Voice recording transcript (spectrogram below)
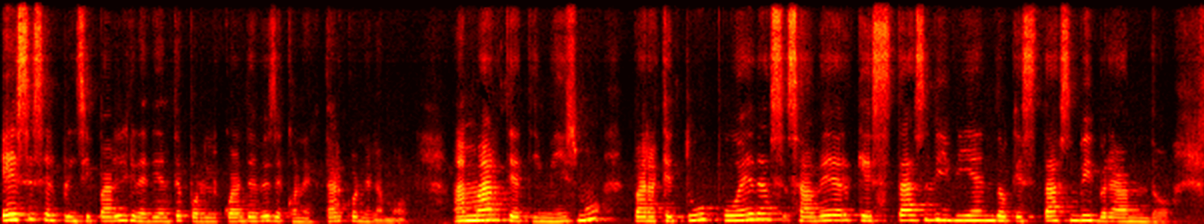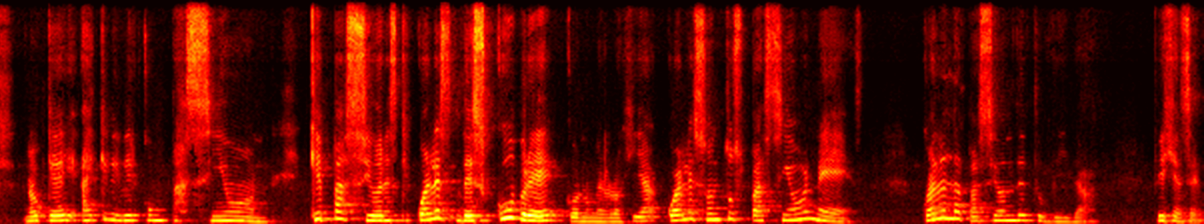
Ese es el principal ingrediente por el cual debes de conectar con el amor. Amarte a ti mismo para que tú puedas saber que estás viviendo, que estás vibrando. ¿Ok? Hay que vivir con pasión. ¿Qué pasiones? ¿Qué, ¿Cuáles? Descubre con numerología cuáles son tus pasiones. ¿Cuál es la pasión de tu vida? Fíjense,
